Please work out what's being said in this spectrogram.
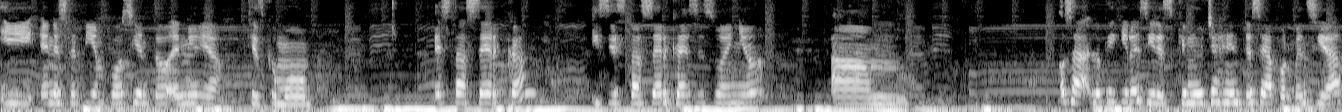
Y en este tiempo siento en mi vida que es como estás cerca y si estás cerca de ese sueño, o sea, lo que quiero decir es que mucha gente se da por vencida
